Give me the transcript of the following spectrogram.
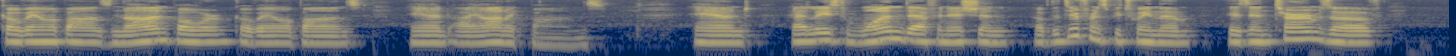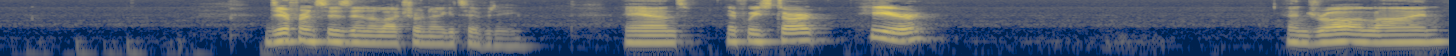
covalent bonds, non-polar covalent bonds, and ionic bonds. And at least one definition of the difference between them is in terms of differences in electronegativity. And if we start here and draw a line,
